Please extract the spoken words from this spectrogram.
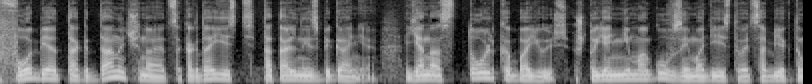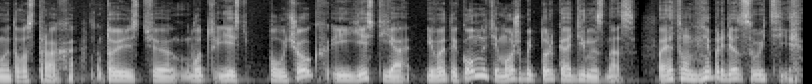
Фобия тогда начинается, когда есть тотальное избегание. Я настолько боюсь, что я не могу взаимодействовать с объектом этого страха. То есть э, вот есть паучок и есть я. И в этой комнате может быть только один из нас. Поэтому мне придется уйти.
